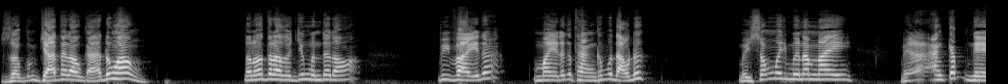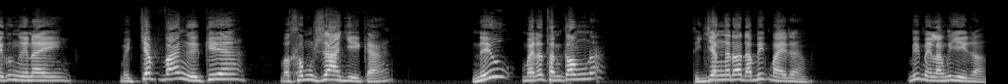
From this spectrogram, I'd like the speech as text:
Rồi cũng chả tới đâu cả, đúng không? Tao nói tới đâu tao chứng minh tới đó. Vì vậy đó, Mày là cái thằng không có đạo đức. Mày sống mấy mươi năm nay, Mày đã ăn cắp nghề của người này, Mày chấp vá người kia Và không ra gì cả. Nếu mày đã thành công đó, Thì dân ở đó đã biết mày rồi. Biết mày làm cái gì rồi.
